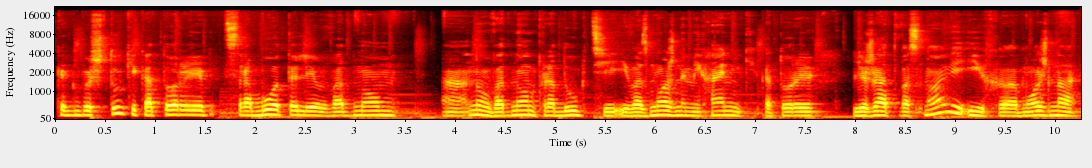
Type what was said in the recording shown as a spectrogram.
как бы штуки, которые сработали в одном а, ну, в одном продукте и, возможно, механики, которые лежат в основе их, а, можно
